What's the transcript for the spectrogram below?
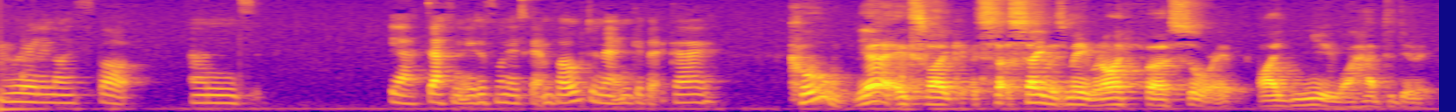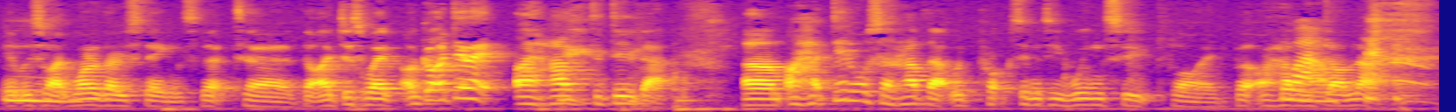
really nice spot and yeah definitely just wanted to get involved in it and give it a go Cool. Yeah, it's like it's the same as me. When I first saw it, I knew I had to do it. It was Mm. like one of those things that uh, that I just went, I've got to do it. I have to do that. Um, I ha- did also have that with proximity wingsuit flying, but I haven't Wow. done that.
